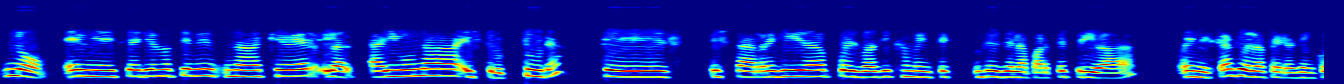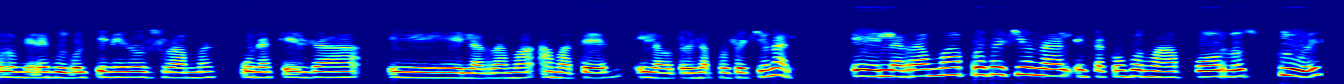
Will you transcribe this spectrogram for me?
No, el Ministerio no tiene nada que ver. hay una estructura que está regida pues básicamente desde la parte privada en el caso de la Federación Colombiana de Fútbol tiene dos ramas, una que es la, eh, la rama amateur y la otra es la profesional. Eh, la rama profesional está conformada por los clubes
